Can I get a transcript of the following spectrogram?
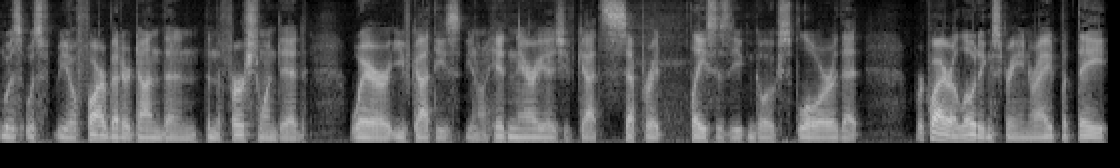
was was you know far better done than than the first one did where you've got these you know hidden areas you've got separate places that you can go explore that require a loading screen, right? But they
